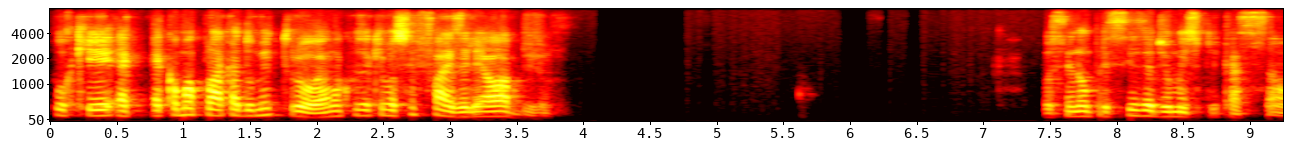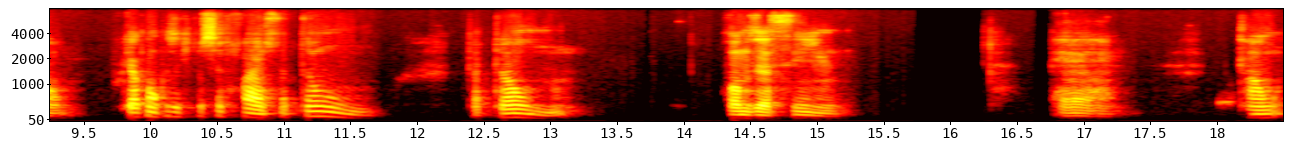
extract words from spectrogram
porque é, é como a placa do metrô, é uma coisa que você faz, ele é óbvio. Você não precisa de uma explicação, porque é uma coisa que você faz, está tão, tá tão, vamos dizer assim, é, tão,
